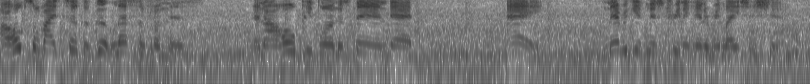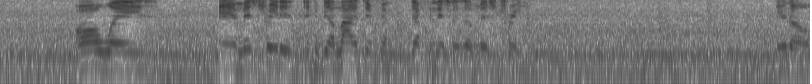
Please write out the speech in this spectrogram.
I hope somebody took a good lesson from this, and I hope people understand that. Hey, never get mistreated in a relationship. Always and mistreated, it could be a lot of different definitions of mistreat. You know.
